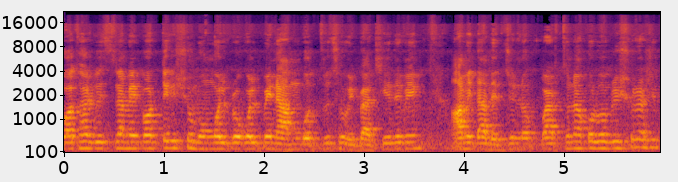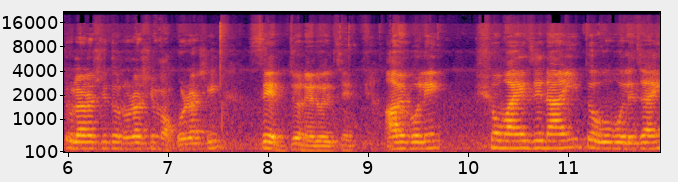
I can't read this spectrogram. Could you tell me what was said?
কথার বিশ্রামের পর থেকে সুমঙ্গল প্রকল্পে নাম গোত্র ছবি পাঠিয়ে দেবে। আমি তাদের জন্য প্রার্থনা করব, বৃষ রাশি, তুলা রাশি ধনুরাশি মকর রাশি সেফ জোনে রয়েছে। আমি বলি, সময় যে নাই, তবু বলে যাই,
